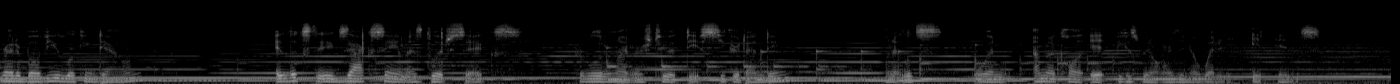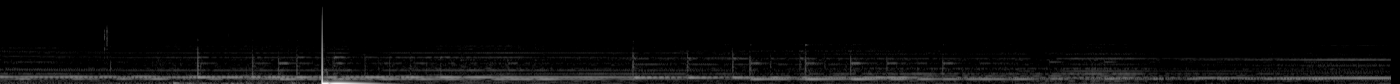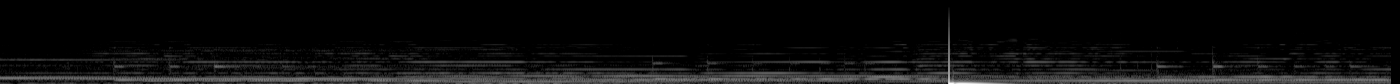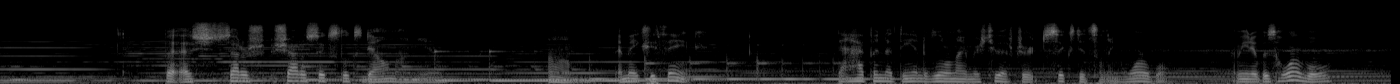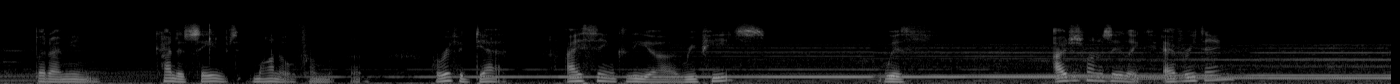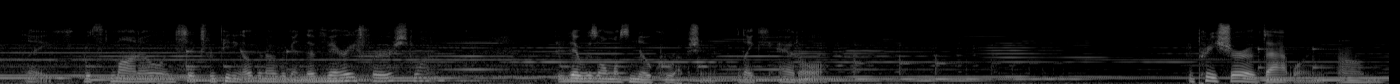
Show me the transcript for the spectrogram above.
right above you looking down. It looks the exact same as glitch 6 from Little Nightmares 2 at the secret ending. When it looks when I'm gonna call it it because we don't really know what it, it is as Shadow, Shadow 6 looks down on you, um, it makes you think. That happened at the end of Little Nightmares 2 after 6 did something horrible. I mean, it was horrible, but I mean, kind of saved Mono from a horrific death. I think the uh, repeats with, I just want to say, like, everything like with mono and six repeating over and over again. The very first one, there was almost no corruption, like at all. I'm pretty sure of that one. Um,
